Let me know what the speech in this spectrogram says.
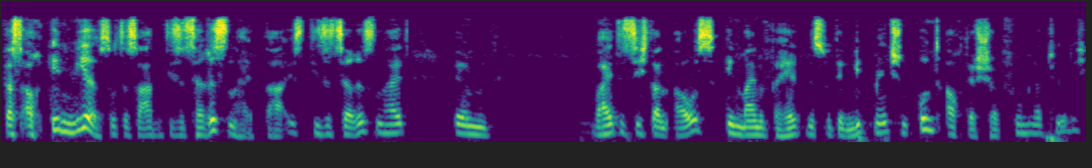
dass auch in mir sozusagen diese Zerrissenheit da ist. Diese Zerrissenheit ähm, weitet sich dann aus in meinem Verhältnis zu den Mitmenschen und auch der Schöpfung natürlich,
